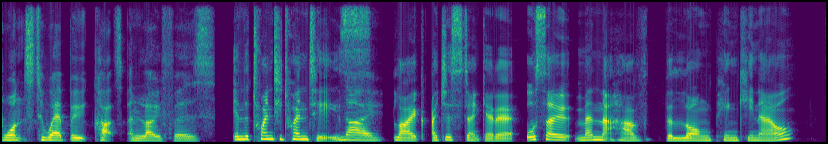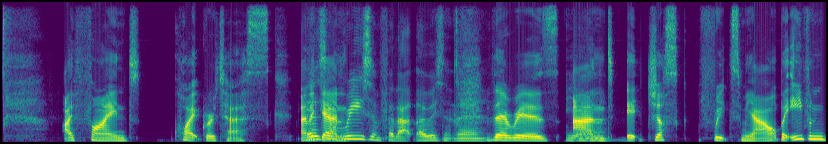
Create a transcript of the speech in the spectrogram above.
wants to wear boot cuts and loafers? in the 2020s No. like i just don't get it also men that have the long pinky nail i find quite grotesque and There's again a reason for that though, isn't there? There is, Yeah. and it just freaks me out. But even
